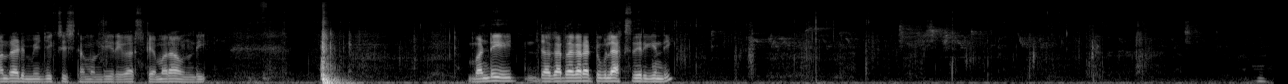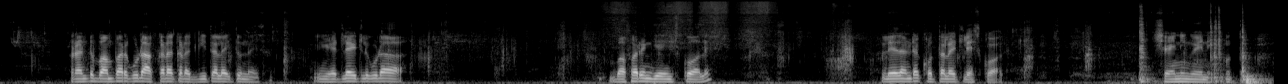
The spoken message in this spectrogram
ఆండ్రాయిడ్ మ్యూజిక్ సిస్టమ్ ఉంది రివర్స్ కెమెరా ఉంది. బండి దగ్గర దగ్గర టూ ల్యాక్స్ తిరిగింది. ఫ్రంట్ బంపర్ కూడా అక్కడక్కడ గీతలు అవుతున్నాయి సార్. ఈ హెడ్ లైట్లు కూడా బఫరింగ్ చేయించుకోవాలి. లేదంటే కొత్త లైట్లు వేసుకోవాలి. షైనింగ్ పోయినాయి మొత్తం.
